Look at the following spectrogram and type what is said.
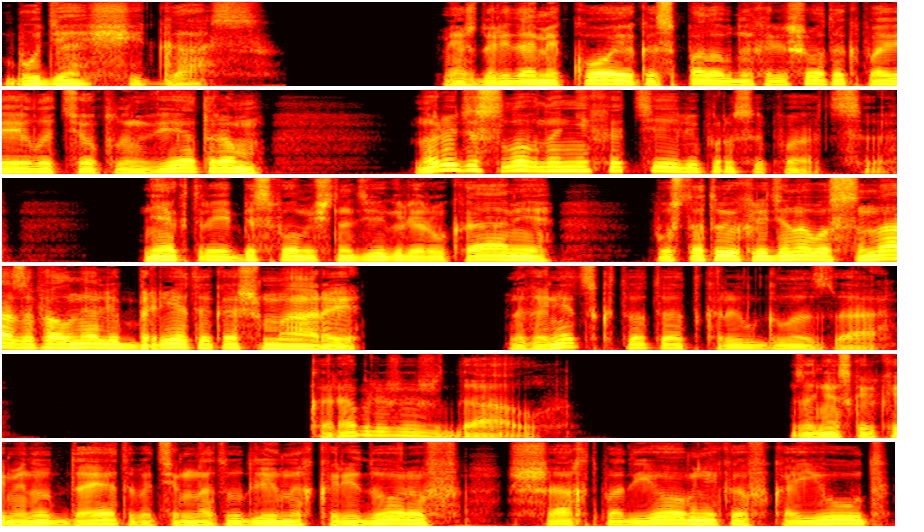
будящий газ. Между рядами коек из палубных решеток повеяло теплым ветром, но люди словно не хотели просыпаться. Некоторые беспомощно двигали руками, пустоту их ледяного сна заполняли бред и кошмары. Наконец кто-то открыл глаза. Корабль уже ждал. За несколько минут до этого темноту длинных коридоров, шахт подъемников, кают,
